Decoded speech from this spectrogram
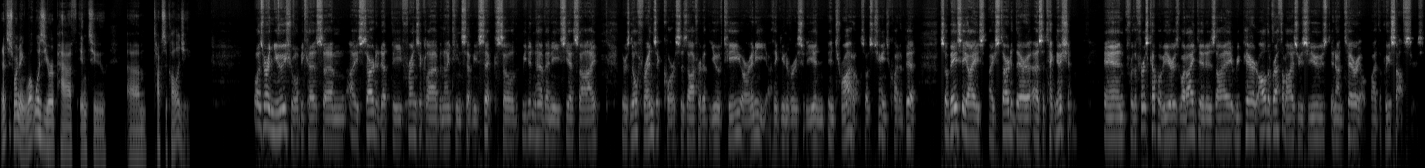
And I'm just wondering, what was your path into um, toxicology? Well, it was very unusual because um, I started at the forensic lab in 1976. So we didn't have any CSI. There was no forensic courses offered at the U of T or any, I think, university in, in Toronto. So it's changed quite a bit. So basically, I, I started there as a technician. And for the first couple of years, what I did is I repaired all the breathalyzers used in Ontario by the police officers.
